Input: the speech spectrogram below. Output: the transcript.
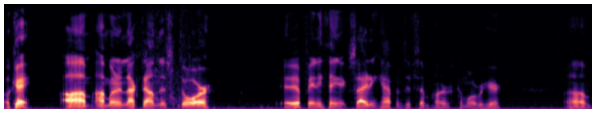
Okay. Um, I'm going to knock down this door. If anything exciting happens, if some hunters come over here, um,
